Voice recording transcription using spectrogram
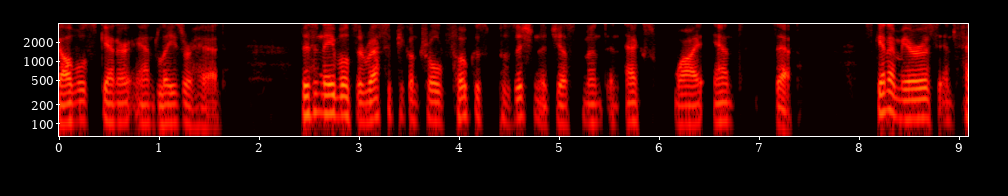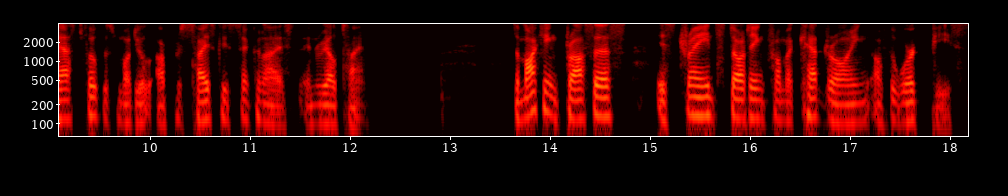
Galvo scanner and laser head. This enables a recipe-controlled focus position adjustment in X, Y, and Z. Scanner mirrors and fast focus module are precisely synchronized in real time. The marking process is trained starting from a CAD drawing of the workpiece.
